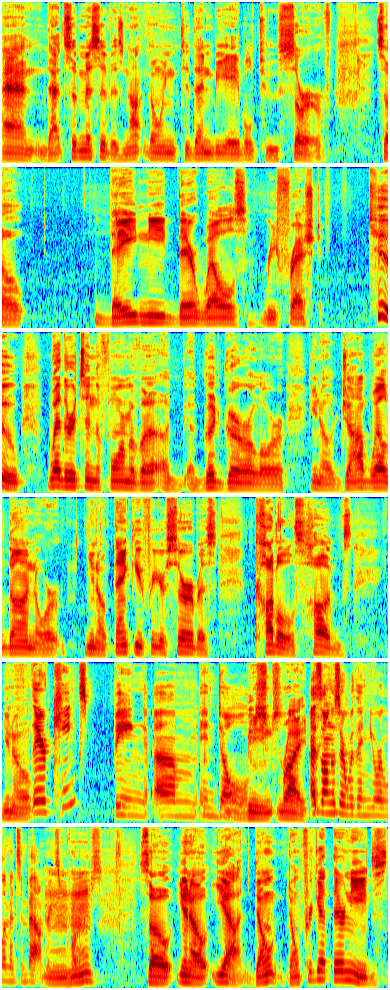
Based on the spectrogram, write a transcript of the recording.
And that submissive is not going to then be able to serve. So they need their wells refreshed too, whether it's in the form of a, a, a good girl or, you know, job well done or, you know, thank you for your service, cuddles, hugs, you know, Their kinks being um, indulged. being right. As long as they're within your limits and boundaries, of Mhm. course. So, you know, yeah, don't don't forget their needs.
